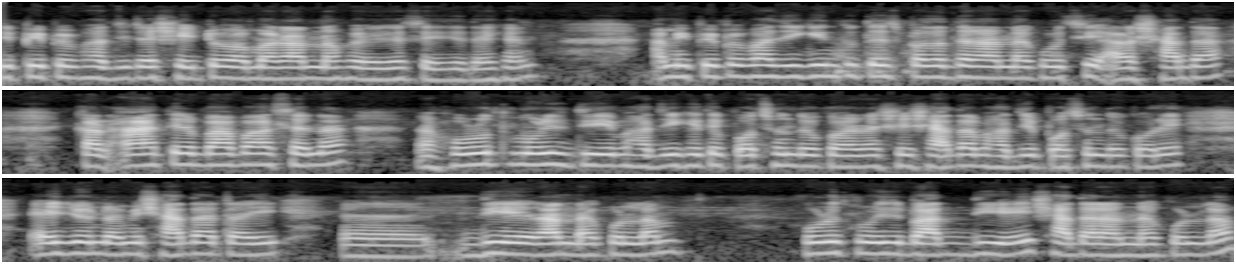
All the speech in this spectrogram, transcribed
যে পেঁপে ভাজিটা, সেটাও আমার রান্না হয়ে গেছে, এই যে দেখেন। আমি পেঁপে ভাজি কিন্তু তেজপাতাতে রান্না করছি আর সাদা, কারণ আয়াতের বাবা আছে না, হলুদ মরিচ দিয়ে ভাজি খেতে পছন্দ করে না, সে সাদা ভাজি পছন্দ করে, এই জন্য আমি সাদাটাই দিয়ে রান্না করলাম। হলুদ মরিচ বাদ দিয়ে সাদা রান্না করলাম।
